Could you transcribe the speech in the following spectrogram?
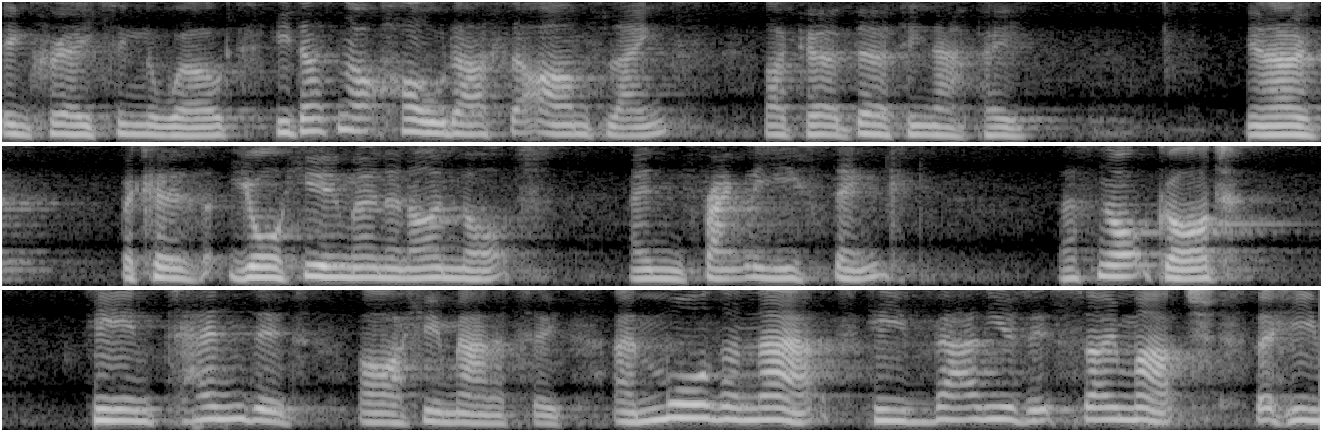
in creating the world. He does not hold us at arm's length like a dirty nappy, you know, because you're human and I'm not, and frankly, you stink. That's not God. He intended our humanity. And more than that, he values it so much that he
